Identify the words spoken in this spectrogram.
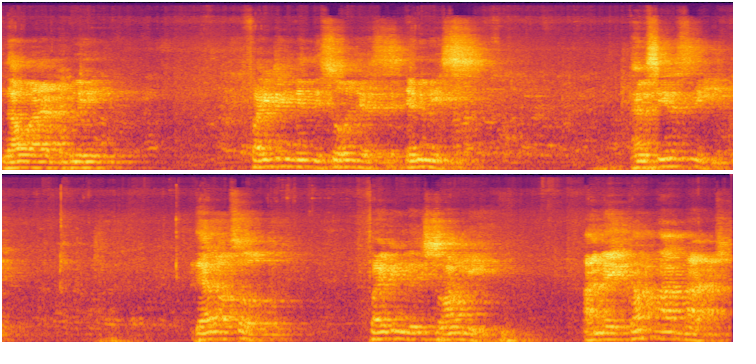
Now I am doing fighting with the soldiers, enemies. I am seriously. They are also fighting very strongly. I may come or not.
